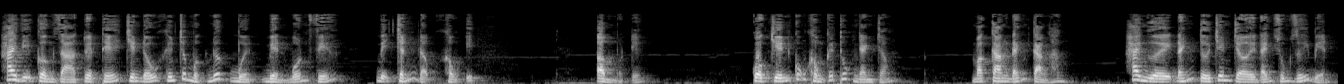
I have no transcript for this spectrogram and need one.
Hai vị cường giả tuyệt thế chiến đấu khiến cho mực nước biển, biển bốn phía bị chấn động không ít. ầm một tiếng. Cuộc chiến cũng không kết thúc nhanh chóng, mà càng đánh càng hăng. Hai người đánh từ trên trời đánh xuống dưới biển,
